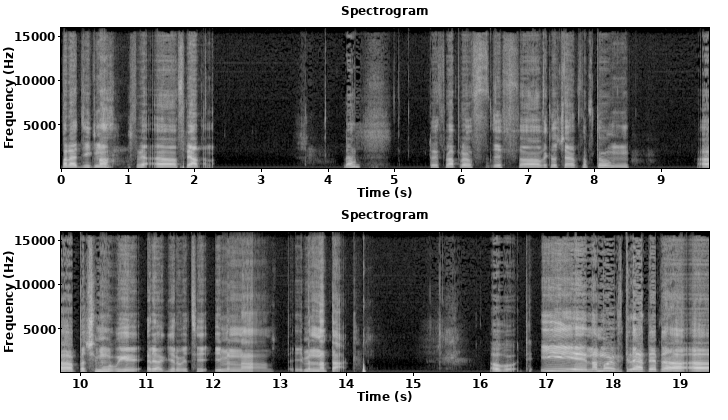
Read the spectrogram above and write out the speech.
парадигма свя- э, связана, да? То есть вопрос здесь э, заключается в том, а, почему вы реагируете именно, именно так. Вот. И, на мой взгляд, это э,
